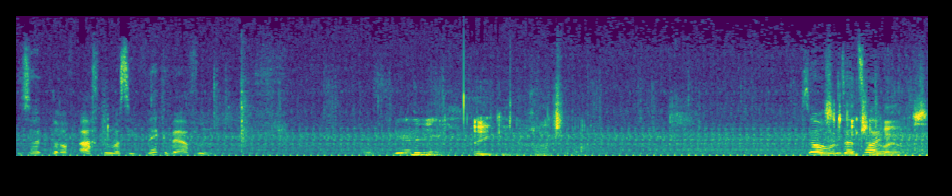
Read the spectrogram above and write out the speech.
Sie sollten darauf achten, was sie wegwerfen. Es werde nicht. Ein Generator. So, Sieht unser ganz schön neu Zeug. aus.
